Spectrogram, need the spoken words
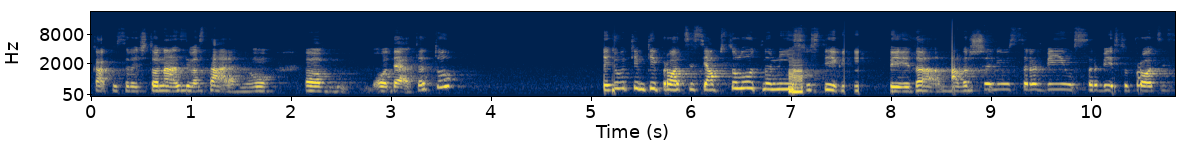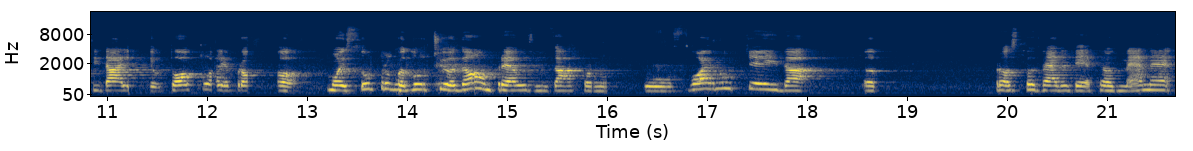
kako se već to naziva, staranju um, o detetu. Međutim, ti procesi apsolutno nisu stigli da završeni u Srbiji. U Srbiji su procesi dalje u toku, ali je prosto moj suprug odlučio da on preuzme zakon u svoje ruke i da e, prosto odvede dete od mene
